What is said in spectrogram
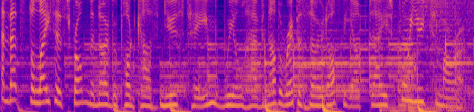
And that's the latest from the Nova Podcast News team. We'll have another episode of The Update for you tomorrow.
